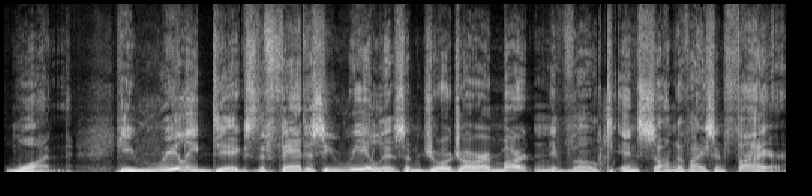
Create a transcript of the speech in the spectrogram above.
One, he really digs the fantasy realism George R. R. Martin evoked in Song of Ice and Fire.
